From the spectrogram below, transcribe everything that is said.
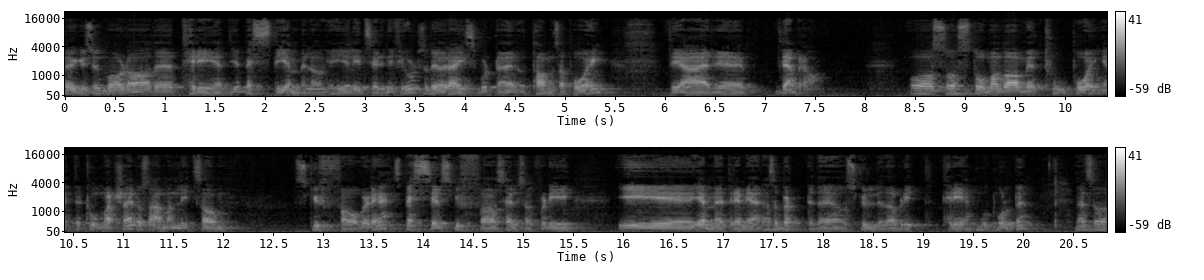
Haugesund var da det tredje beste hjemmelaget i Eliteserien i fjor, så det å reise bort der og ta med seg poeng, det er, eh, det er bra. Og så står man da med to poeng etter to matcher, og så er man litt sånn skuffa over det. Spesielt skuffa selvsagt fordi i hjemmepremiera så burde det og skulle det ha blitt tre mot Molde. Så,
